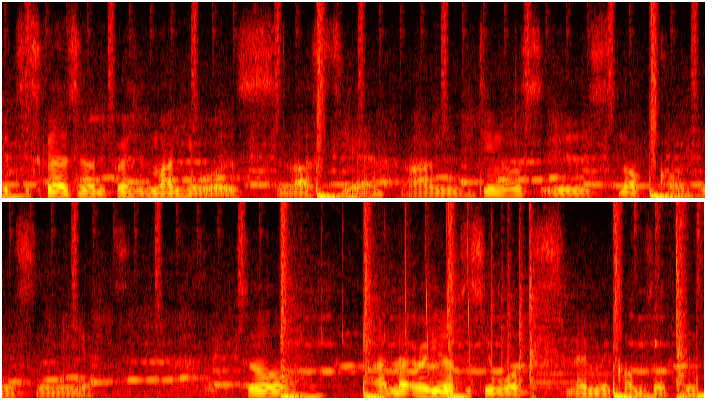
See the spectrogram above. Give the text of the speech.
it's a skeleton of the person man he was last year, and Dinos is not convincing me yet. So I'd really love to see what Emery comes up with.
